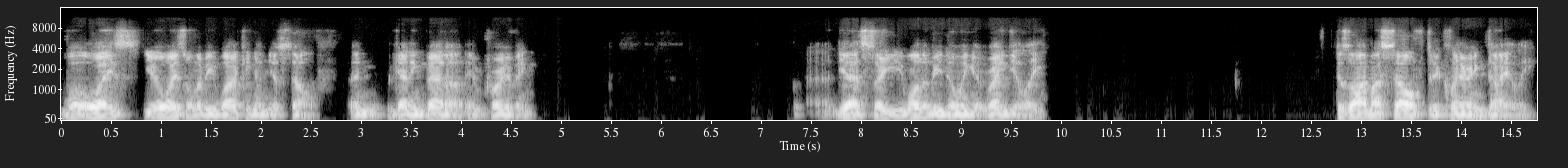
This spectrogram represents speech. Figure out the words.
we'll always you always want to be working on yourself and getting better, improving. Uh, yeah, so you want to be doing it regularly. Because I myself do clearing daily,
